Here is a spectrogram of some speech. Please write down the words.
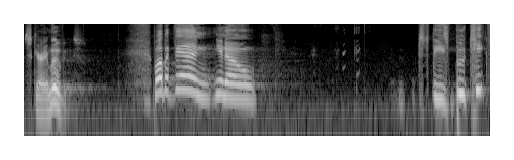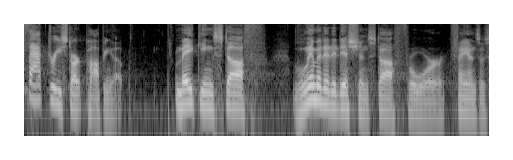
scary movies. Well, but then, you know, these boutique factories start popping up, making stuff, limited edition stuff for fans of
